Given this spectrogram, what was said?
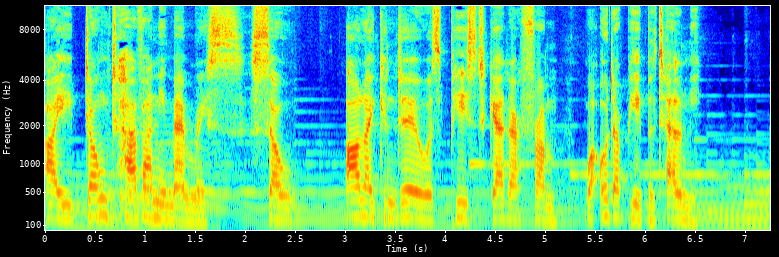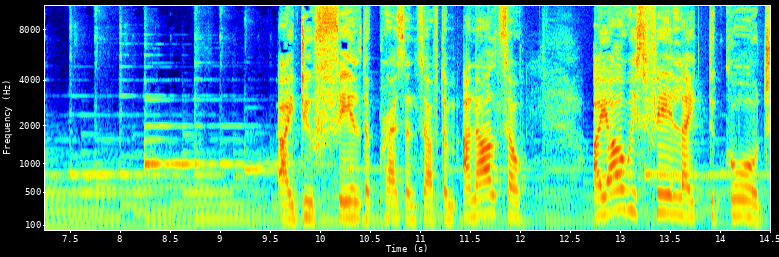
I don't have any memories, so all I can do is piece together from what other people tell me. I do feel the presence of them. And also, I always feel like the good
